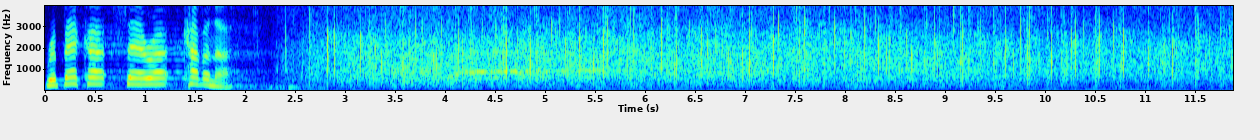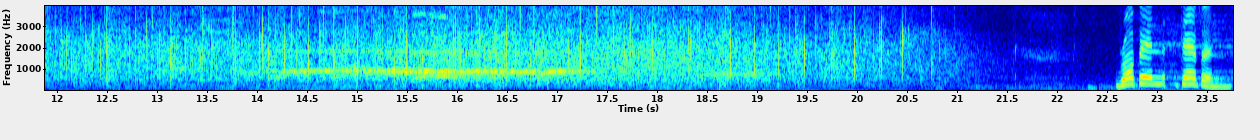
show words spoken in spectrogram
Rebecca Sarah Kavanagh. Robin Devon.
